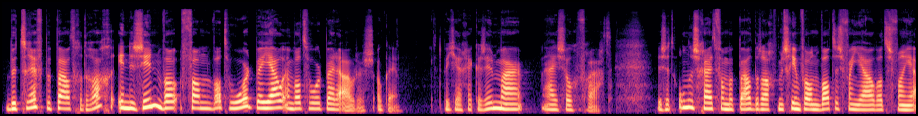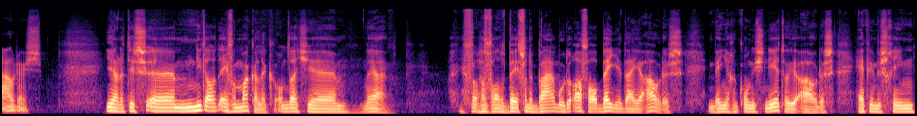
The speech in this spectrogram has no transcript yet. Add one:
betreft bepaald gedrag in de zin van wat hoort bij jou en wat hoort bij de ouders? Oké, okay. een beetje een gekke zin, maar hij is zo gevraagd. Dus het onderscheid van bepaald bedrag, misschien van wat is van jou, wat is van je ouders? Ja, dat is uh, niet altijd even makkelijk, omdat je, nou ja, van, van, het, van de baarmoeder af al ben je bij je ouders. Ben je geconditioneerd door je ouders. Heb je misschien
